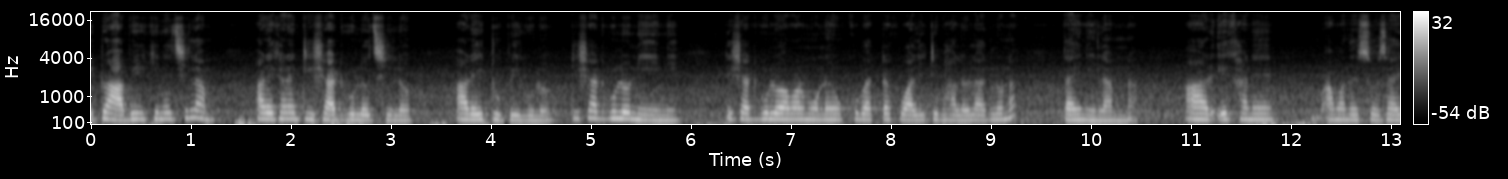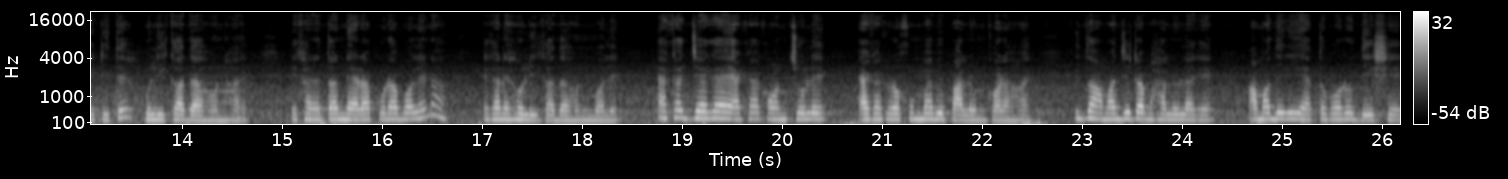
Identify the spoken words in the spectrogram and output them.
একটু আবির কিনেছিলাম, আর এখানে টি শার্টগুলো ছিল, আর এই টুপিগুলো। টি শার্টগুলো নিইনি। টি শার্টগুলো আমার মনেও খুব একটা কোয়ালিটি ভালো লাগল না, তাই নিলাম না। আর এখানে আমাদের সোসাইটিতে হোলিকা দাহন হয়। এখানে তার ন্যাড়া পোড়া বলে না, এখানে হোলিকা দাহন বলে। এক এক জায়গায়, এক এক অঞ্চলে এক এক রকমভাবে পালন করা হয়। কিন্তু আমার যেটা ভালো লাগে, আমাদের এই এত বড় দেশে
